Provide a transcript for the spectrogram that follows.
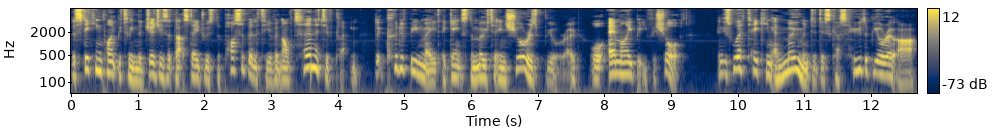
The sticking point between the judges at that stage was the possibility of an alternative claim that could have been made against the Motor Insurers Bureau, or MIB for short, and it's worth taking a moment to discuss who the Bureau are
